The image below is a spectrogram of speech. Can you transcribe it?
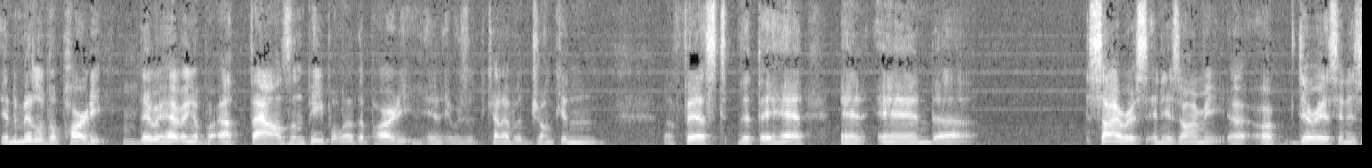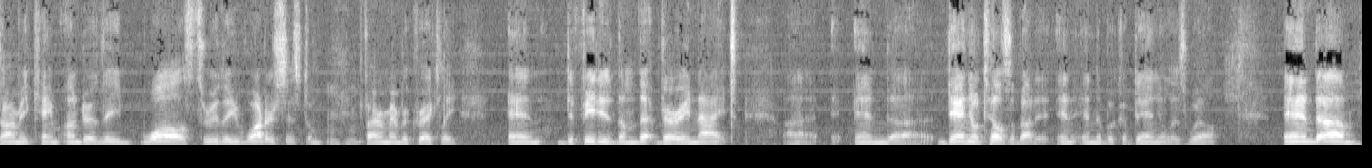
in the middle of a party, they were having a, a thousand people at the party, and it was a, kind of a drunken uh, fest that they had, and and. Cyrus and his army, uh, or Darius and his army, came under the walls through the water system, if I remember correctly, and defeated them that very night. Uh, and uh, Daniel tells about it in, in the book of Daniel as well. And um,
